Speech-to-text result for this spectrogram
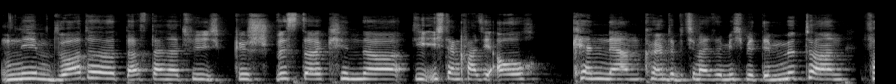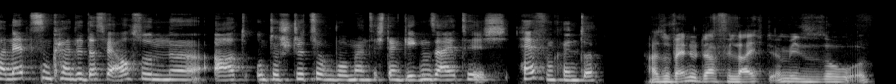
nehmen würde, dass dann natürlich Geschwisterkinder, die ich dann quasi auch kennenlernen könnte, beziehungsweise mich mit den Müttern vernetzen könnte, das wäre auch so eine Art Unterstützung, wo man sich dann gegenseitig helfen könnte. Also wenn du da vielleicht irgendwie so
